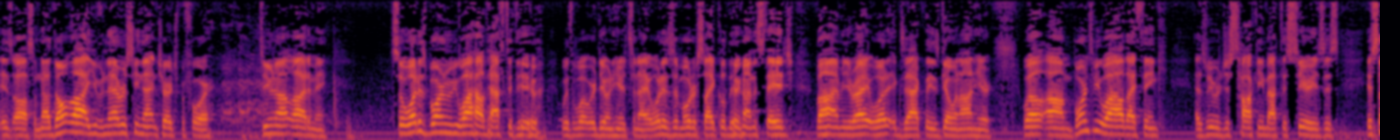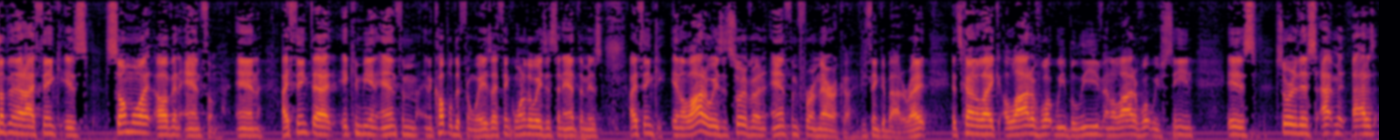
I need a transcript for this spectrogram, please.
Is awesome. Now, don't lie. You've never seen that in church before. Do not lie to me. So, what does Born to Be Wild have to do with what we're doing here tonight? What is a motorcycle doing on the stage behind me, right? What exactly is going on here? Well, um, Born to Be Wild, I think, as we were just talking about this series, is, is something that I think is somewhat of an anthem. And I think that it can be an anthem in a couple different ways. I think one of the ways it's an anthem is, I think in a lot of ways, it's sort of an anthem for America, if you think about it, right? It's kind of like a lot of what we believe and a lot of what we've seen is sort of this,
